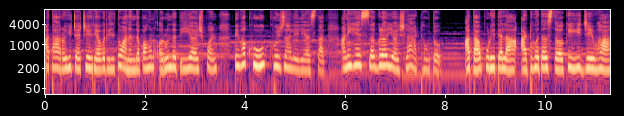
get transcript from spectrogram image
आता आरोहीच्या चेहऱ्यावरील तो आनंद पाहून अरुंधती यश पण तेव्हा खूप खुश झालेली असतात आणि हे सगळं यशला आठवतं. आता पुढे त्याला आठवत असतं की जेव्हा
